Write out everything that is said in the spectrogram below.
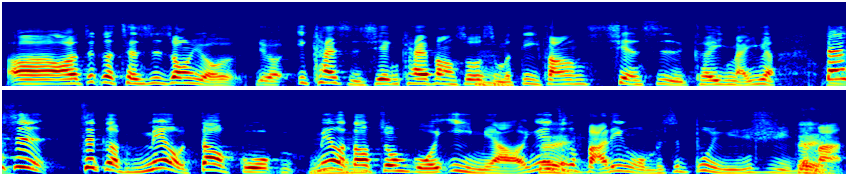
呃，这个陈市中有有一开始先开放说什么地方县市可以买疫苗，但是这个没有到国，没有到中国疫苗，因为这个法令我们是不允许的嘛。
